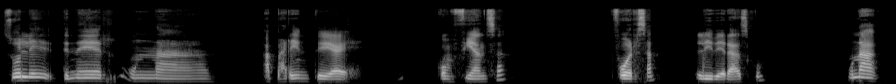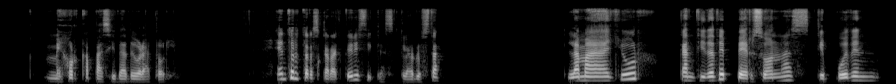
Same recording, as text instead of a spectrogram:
suele tener una aparente eh, confianza, fuerza, liderazgo, una mejor capacidad de oratoria. Entre otras características, claro está. La mayor cantidad de personas que pueden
